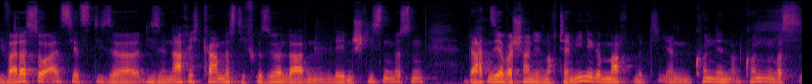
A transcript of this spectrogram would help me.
Wie war das so, als jetzt diese, diese Nachricht kam, dass die Friseurladenläden schließen müssen? Da hatten Sie ja wahrscheinlich noch Termine gemacht mit Ihren Kundinnen und Kunden. Was,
